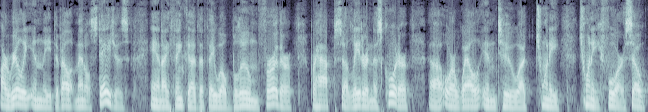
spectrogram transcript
are really in the developmental stages, and I think that they will bloom further, perhaps later in this quarter or well into 2024. So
